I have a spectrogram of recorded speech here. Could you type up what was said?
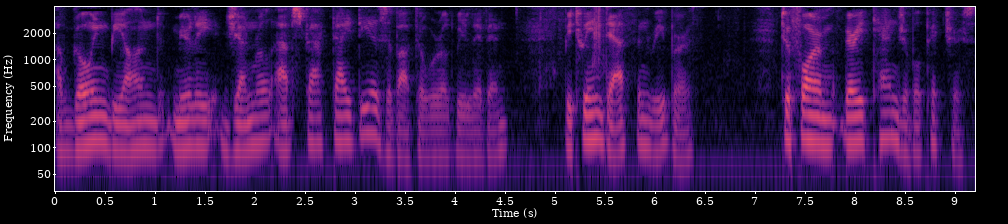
of going beyond merely general abstract ideas about the world we live in, between death and rebirth, to form very tangible pictures.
